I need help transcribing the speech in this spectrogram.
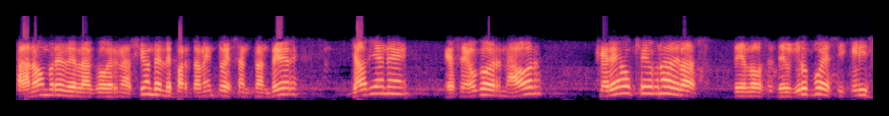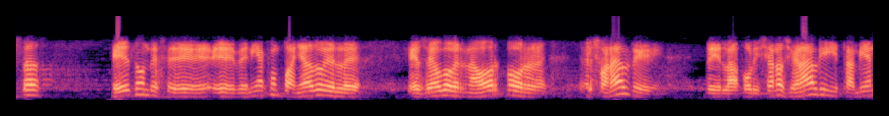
a nombre de la gobernación del departamento de Santander. Ya viene el señor gobernador. Creo que una de las de los del grupo de ciclistas es donde se eh, venía acompañado el, el señor gobernador por personal de, de la Policía Nacional y también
